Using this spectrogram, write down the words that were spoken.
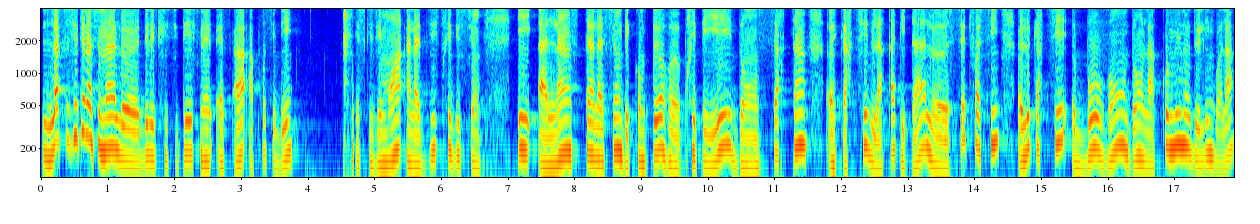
La Société nationale d'électricité SNEL SA a procédé excusez-moi, à la distribution et à l'installation des compteurs euh, prépayés dans certains euh, quartiers de la capitale. Euh, cette fois-ci, le quartier Beauvon, dans la commune de Lingwala,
